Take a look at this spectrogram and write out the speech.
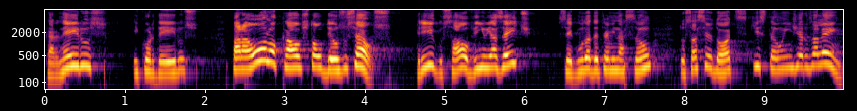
carneiros e cordeiros, para holocausto ao Deus dos céus, trigo, sal, vinho e azeite, segundo a determinação dos sacerdotes que estão em Jerusalém.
